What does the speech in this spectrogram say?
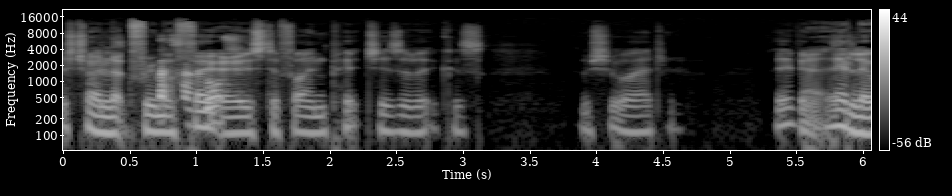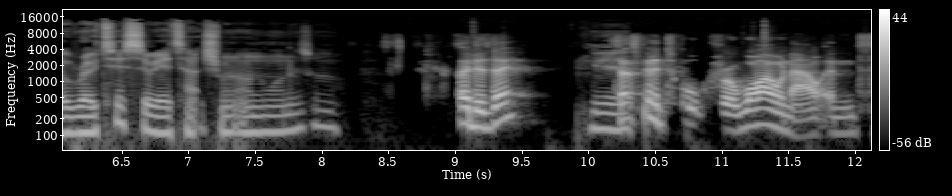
Just try to look through my photos awesome. to find pictures of it because I'm sure I had. They've got, they had a little rotisserie attachment on one as well. Oh, did they? Yeah. So that's been a talk for a while now, and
